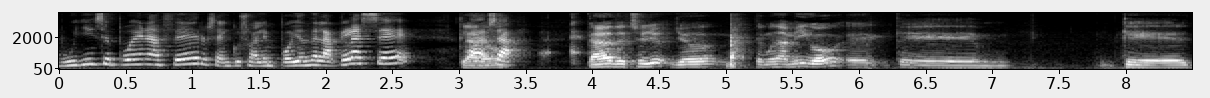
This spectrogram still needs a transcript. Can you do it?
bullying se pueden hacer, o sea, incluso al empollón de la clase, claro. o sea, claro, de hecho yo, yo tengo un amigo eh, que que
